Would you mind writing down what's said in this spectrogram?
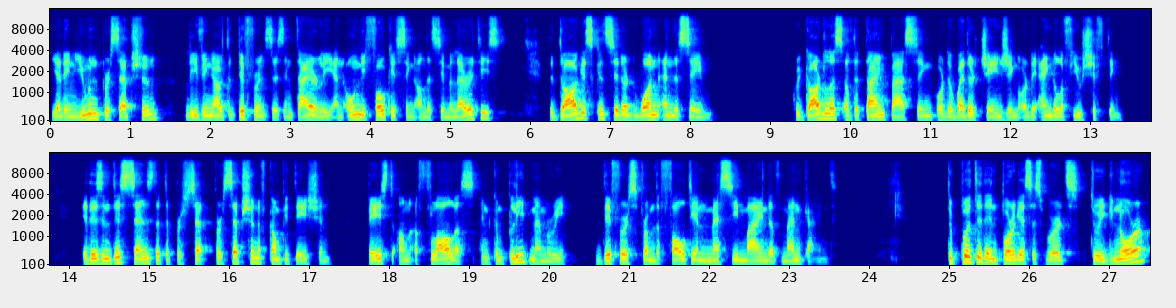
Yet in human perception, leaving out the differences entirely and only focusing on the similarities, the dog is considered one and the same, regardless of the time passing or the weather changing or the angle of view shifting. It is in this sense that the percep perception of computation based on a flawless and complete memory differs from the faulty and messy mind of mankind. To put it in Borges's words, to ignore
